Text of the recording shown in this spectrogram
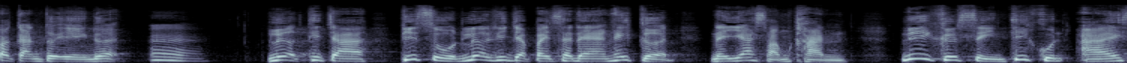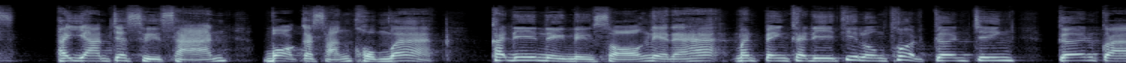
ประกันตัวเองด้วยอืม เลือกที่จะพิสูจน์เลือกที่จะไปแสดงให้เกิดในยะสำคัญ นี่คือสิ่งที่คุณไอซ์พยายามจะสื่อสารบอกกับสังคมว่า คดี1นึเนี่ยนะฮะมันเป็นคดีที่ลงโทษเกินจริง เกินกว่า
